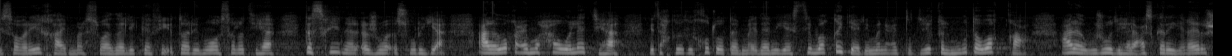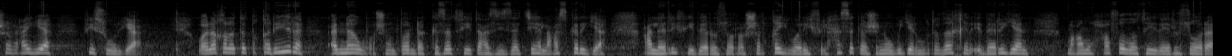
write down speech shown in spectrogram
صواريخ هايمرس وذلك في إطار مواصلتها تسخين الأجواء السورية على وقع محاولاتها لتحقيق خطوة ميدانية استباقية لمنع التضييق المتوقع على وجودها العسكري غير الشرعي في سوريا. ونقلت التقارير أن واشنطن ركزت في تعزيزاتها العسكرية على ريف دير الزور الشرقي وريف الحسكة الجنوبي المتداخل إداريا مع محافظة دير الزور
